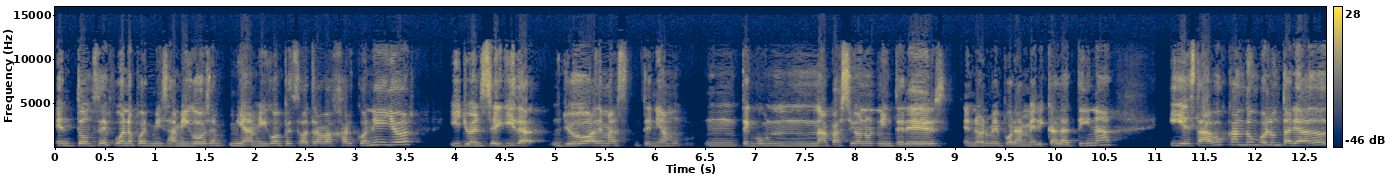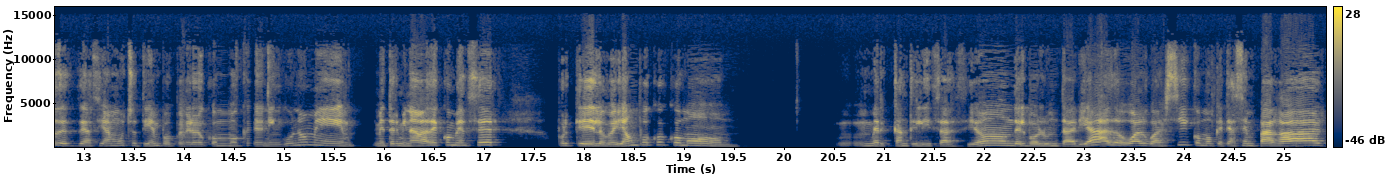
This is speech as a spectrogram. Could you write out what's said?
Entonces, bueno, pues mis amigos, mi amigo empezó a trabajar con ellos y yo enseguida, yo además tenía, mm, tengo una pasión, un interés enorme por América Latina y estaba buscando un voluntariado desde hacía mucho tiempo, pero como que ninguno me, me terminaba de convencer porque lo veía un poco como mercantilización del voluntariado o algo así, como que te hacen pagar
